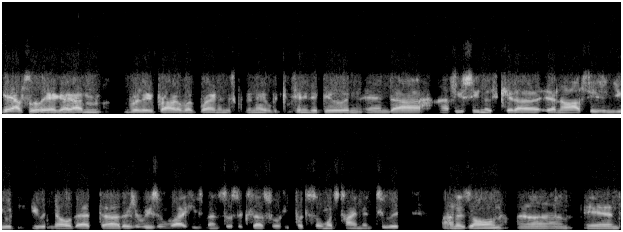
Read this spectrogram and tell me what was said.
Yeah, absolutely. I, I'm really proud of what Brandon's been able to continue to do. And and uh, if you've seen this kid uh, in the off season, you would you would know that uh, there's a reason why he's been so successful. He puts so much time into it on his own, um, and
